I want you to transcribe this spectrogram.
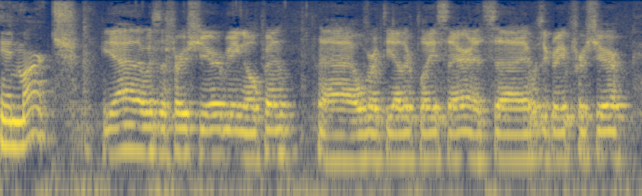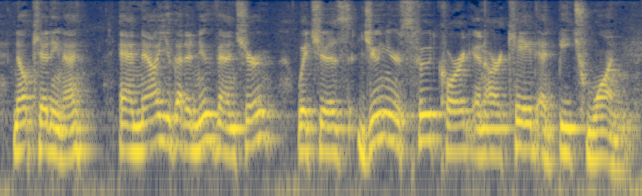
in March. Yeah, that was the first year being open uh, over at the other place there, and it's uh, it was a great first year. No kidding, eh? And now you've got a new venture, which is Junior's Food Court and Arcade at Beach One.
